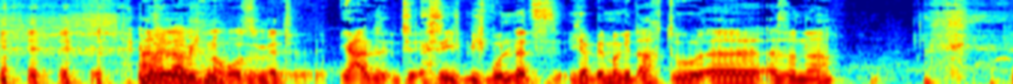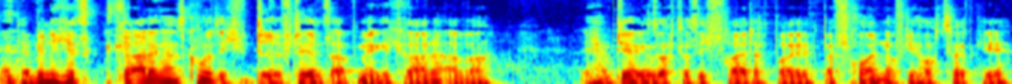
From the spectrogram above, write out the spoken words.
Immerhin Also- habe ich eine Hose mit. Ja, also ich, mich wundert's. Ich habe immer gedacht, du, äh, also ne? Da bin ich jetzt gerade ganz kurz, ich drifte jetzt ab, merke ich gerade, aber ich habe dir ja gesagt, dass ich Freitag bei, bei Freunden auf die Hochzeit gehe.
